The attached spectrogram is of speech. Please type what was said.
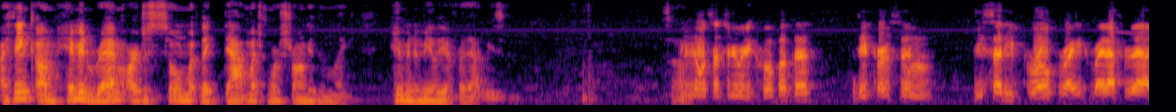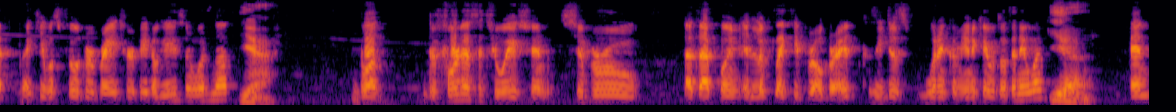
I think um him and Rem are just so much like that much more stronger than like him and Emilia for that reason. So You know what's actually really cool about that? The person, he said he broke right right after that. Like he was filled with rage for Betelgeuse and whatnot. yeah, But before that situation, Subaru, at that point, it looked like he broke right because he just wouldn't communicate with anyone. yeah, And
